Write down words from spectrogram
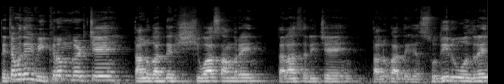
त्याच्यामध्ये विक्रमगडचे तालुकाध्यक्ष शिवा सांबरे तलासरीचे तालुकाध्यक्ष सुधीर ओझरे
